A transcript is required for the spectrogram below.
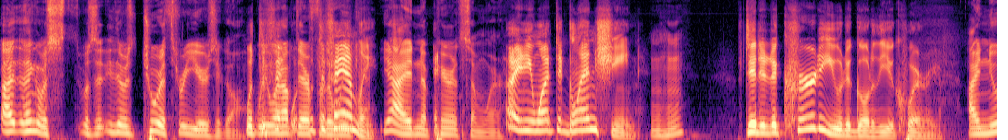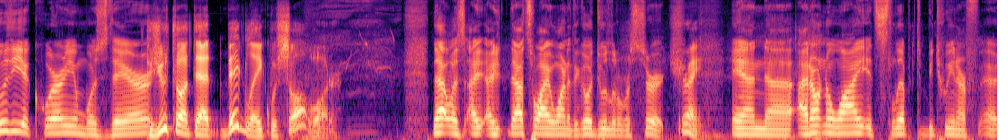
I think it was was it either was two or three years ago. With we the went up there with for the weekend. family? Yeah, I had an appearance somewhere. And you went to Glensheen. Mm-hmm. Did it occur to you to go to the aquarium? I knew the aquarium was there. Because you thought that big lake was saltwater. That was I, I. That's why I wanted to go do a little research. Right. And uh, I don't know why it slipped between our uh,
